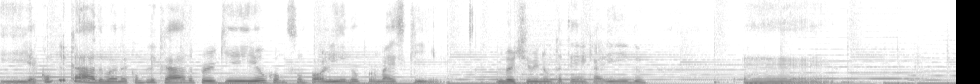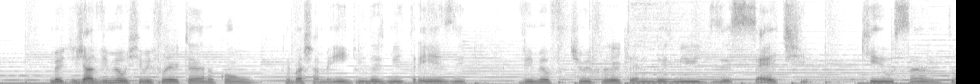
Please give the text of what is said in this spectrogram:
e é complicado, mano, é complicado porque eu como São Paulino, por mais que o meu time nunca tenha caído, é... Já vi meu time flertando com rebaixamento em 2013, vi meu time flertando em 2017, que o Santo,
